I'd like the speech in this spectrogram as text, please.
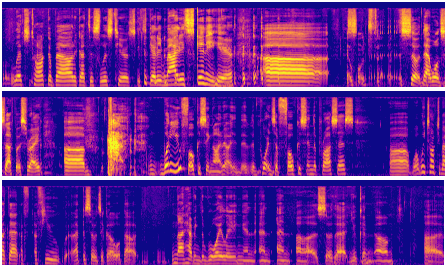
let's talk about. I got this list here. It's, it's getting mighty skinny here. Uh, so that won't stop us, right? Um, what are you focusing on? Uh, the importance of focus in the process. Uh, well, we talked about that a, a, few episodes ago about not having the roiling and and and uh, so that you can um, uh,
